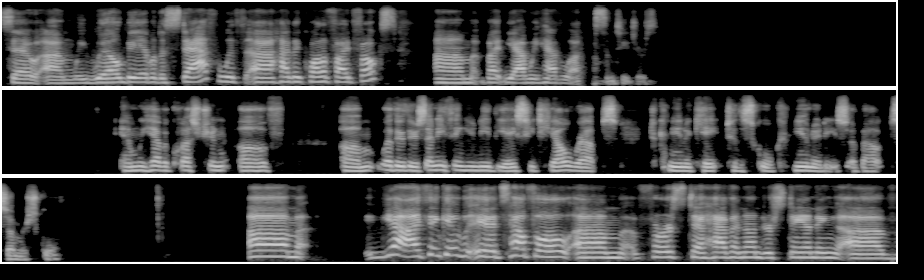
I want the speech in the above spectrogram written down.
So um, we will be able to staff with uh, highly qualified folks. but yeah, we have lost some teachers. And we have a question of um, whether there's anything you need the ACTL reps to communicate to the school communities about summer school. Um, yeah, I think it, it's helpful um, first to have an understanding of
